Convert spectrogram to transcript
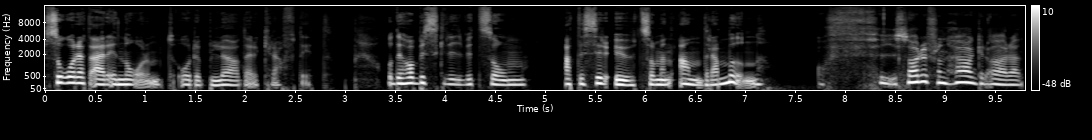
Såret är enormt och det blöder kraftigt. Och det har beskrivits som att det ser ut som en andra mun. Oh, fy. Sa du från höger öra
